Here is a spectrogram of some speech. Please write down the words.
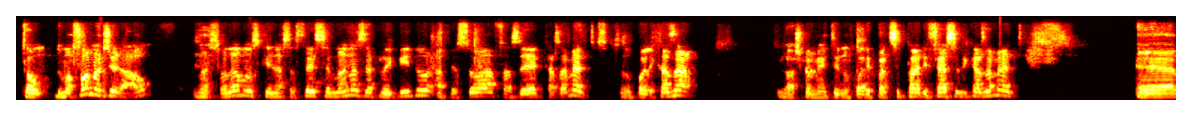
Então, de uma forma geral, nós falamos que nessas três semanas é proibido a pessoa fazer casamentos. Você não pode casar. Logicamente, não pode participar de festa de casamento. É,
